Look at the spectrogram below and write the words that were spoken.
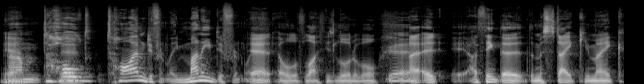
Yeah. um, to Yeah. hold time differently, money differently. Yeah, all of life is laudable. Yeah. Uh, it, I think the the mistake you make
